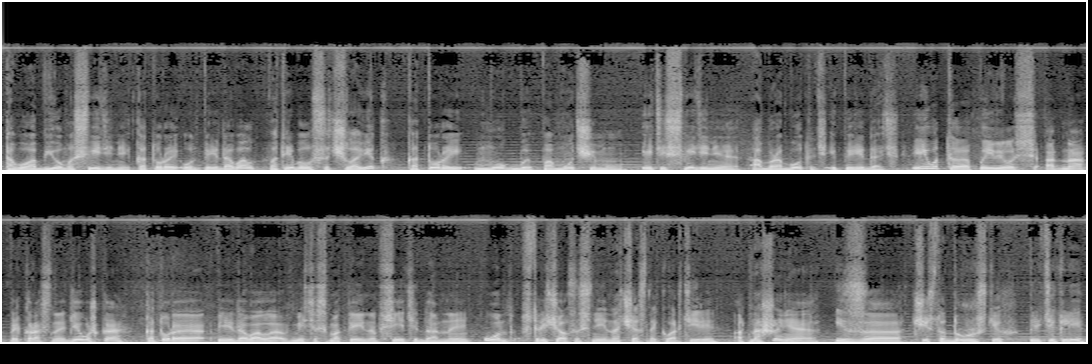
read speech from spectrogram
того объема сведений, которые он передавал, потребовался человек, который мог бы помочь ему эти сведения обработать и передать. И вот э, появилась одна прекрасная девушка, которая передавала вместе с Маклейном все эти данные. Он встречался с ней на частной квартире. Отношения из э, чисто дружеских перетекли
